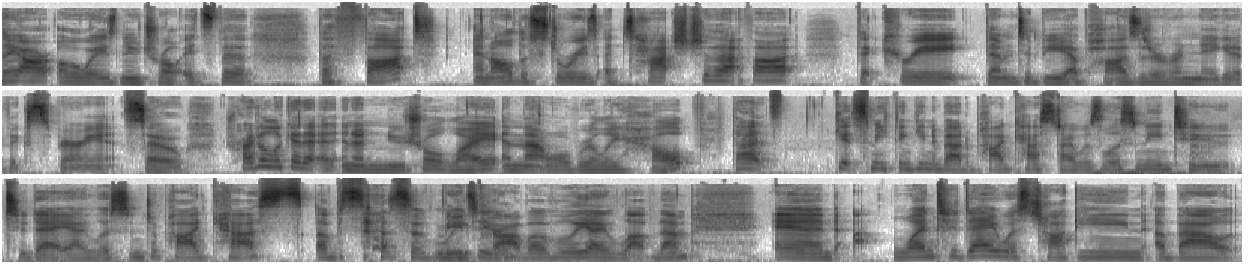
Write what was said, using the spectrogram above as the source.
they are always neutral. It's the, the thought and all the stories attached to that thought that create them to be a positive or negative experience. So try to look at it in a neutral light, and that will really help. That gets me thinking about a podcast I was listening to today. I listen to podcasts obsessively, probably. I love them. And uh, one today was talking about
